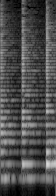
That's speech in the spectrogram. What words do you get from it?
Música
